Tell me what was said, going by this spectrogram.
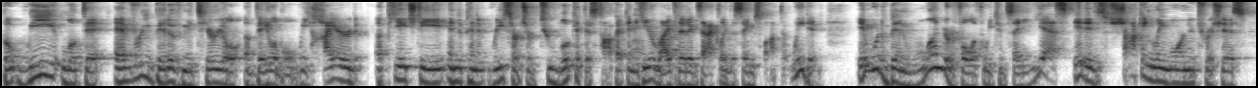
But we looked at every bit of material available. We hired a PhD independent researcher to look at this topic, and he arrived at exactly the same spot that we did. It would have been wonderful if we could say, yes, it is shockingly more nutritious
